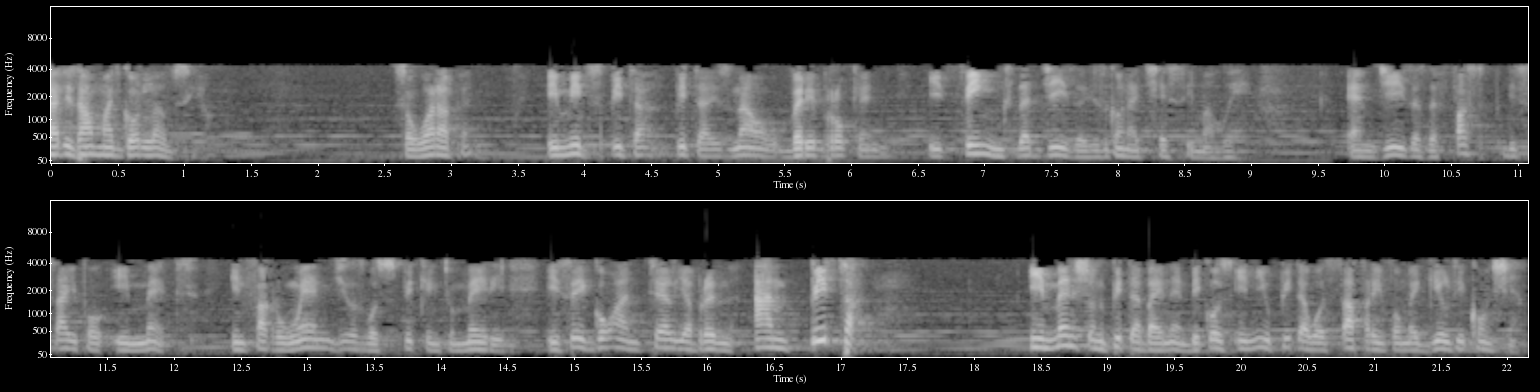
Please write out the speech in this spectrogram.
That is how much God loves you. So what happened? He meets Peter. Peter is now very broken. He thinks that Jesus is going to chase him away. And Jesus, the first disciple he met, in fact, when Jesus was speaking to Mary, he said, Go and tell your brethren. And Peter, he mentioned Peter by name because he knew Peter was suffering from a guilty conscience.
